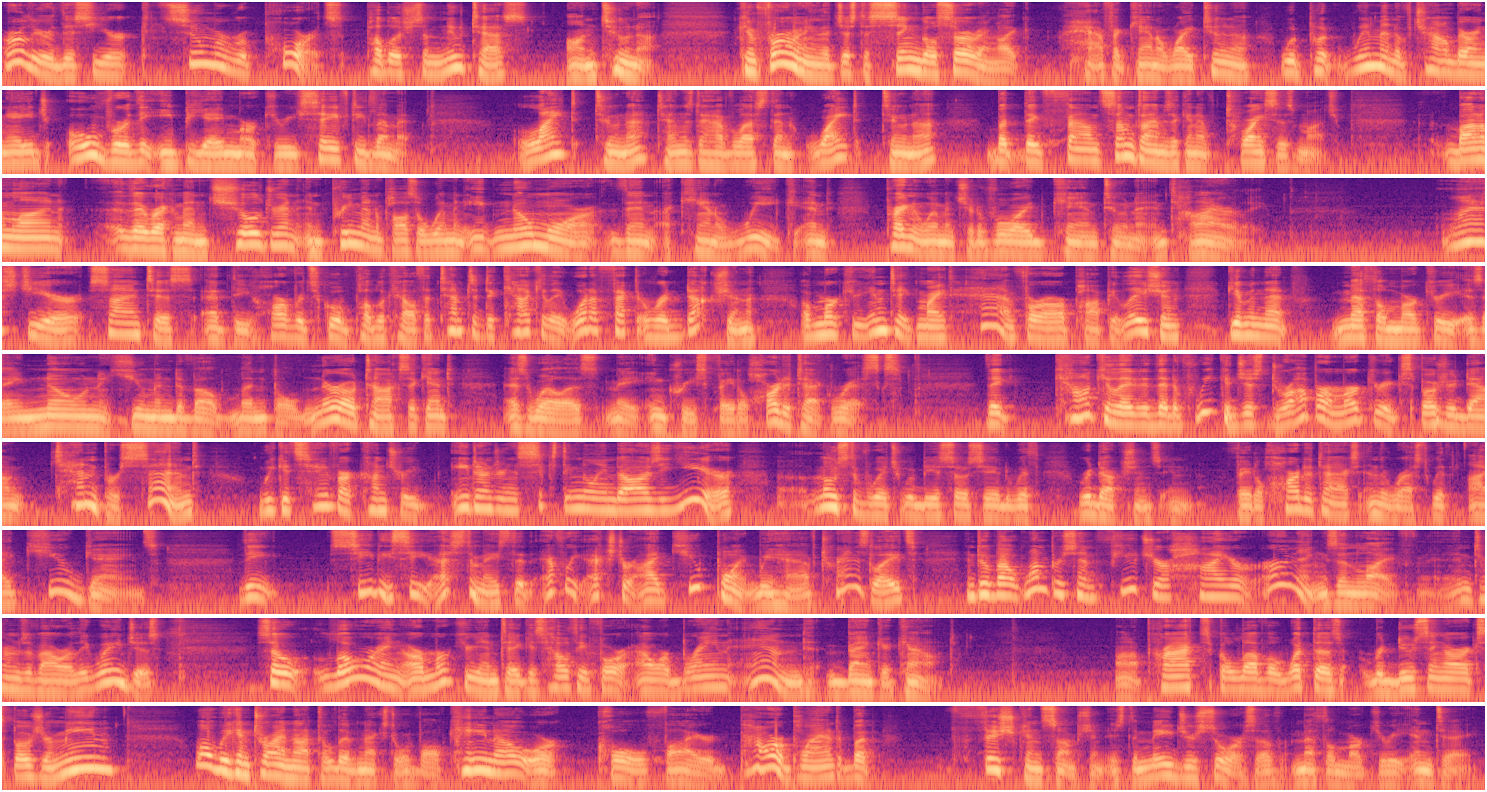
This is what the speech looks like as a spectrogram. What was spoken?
Earlier this year, Consumer Reports published some new tests on tuna, confirming that just a single serving, like half a can of white tuna, would put women of childbearing age over the EPA mercury safety limit. Light tuna tends to have less than white tuna, but they've found sometimes it can have twice as much. Bottom line, they recommend children and premenopausal women eat no more than a can a week, and pregnant women should avoid canned tuna entirely. Last year, scientists at the Harvard School of Public Health attempted to calculate what effect a reduction of mercury intake might have for our population, given that methylmercury is a known human developmental neurotoxicant, as well as may increase fatal heart attack risks. They calculated that if we could just drop our mercury exposure down 10%, we could save our country $860 million a year, uh, most of which would be associated with reductions in fatal heart attacks, and the rest with IQ gains. The CDC estimates that every extra IQ point we have translates into about 1% future higher earnings in life, in terms of hourly wages. So lowering our mercury intake is healthy for our brain and bank account. On a practical level, what does reducing our exposure mean? Well, we can try not to live next to a volcano or coal-fired power plant, but fish consumption is the major source of methylmercury intake.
